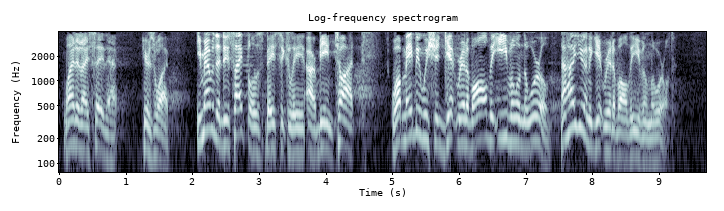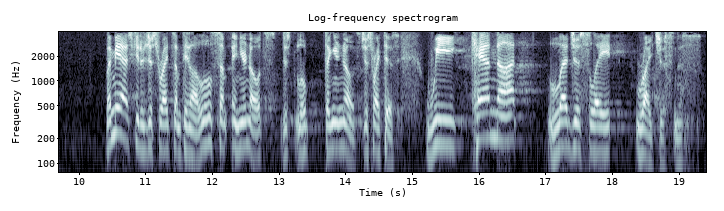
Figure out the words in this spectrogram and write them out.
Why did I say that? Here's why. You remember the disciples basically are being taught, well, maybe we should get rid of all the evil in the world. Now, how are you going to get rid of all the evil in the world? Let me ask you to just write something a little in your notes, just a little thing in your notes. Just write this. We cannot legislate righteousness.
